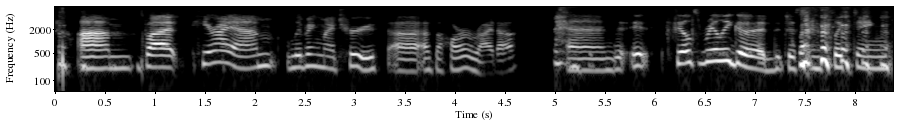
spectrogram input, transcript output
um, but here I am living my truth uh, as a horror writer, and it feels really good just inflicting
